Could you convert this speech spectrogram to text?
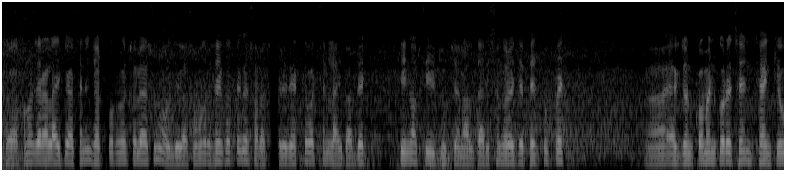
তো এখনও যারা লাইভে আসেনি, ঝটপট করে চলে আসুন ওল্ড দীঘা সমুদ্র সৈকত থেকে। সরাসরি দেখতে পাচ্ছেন live update king of sea YouTube channel তারই সঙ্গে রয়েছে ফেসবুক পেজ একজন কমেন্ট করেছেন thank you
